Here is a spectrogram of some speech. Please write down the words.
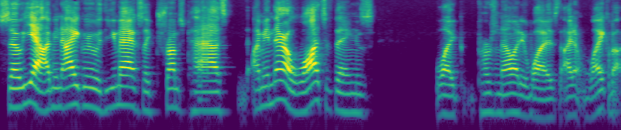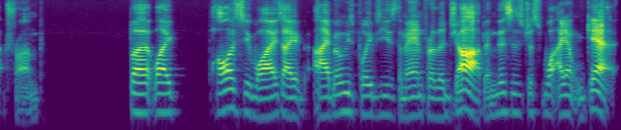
So yeah, I mean, I agree with you, Max. Like Trump's past. I mean, there are lots of things, like personality-wise, I don't like about Trump. But like policy-wise, I I've always believed he's the man for the job, and this is just what I don't get.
